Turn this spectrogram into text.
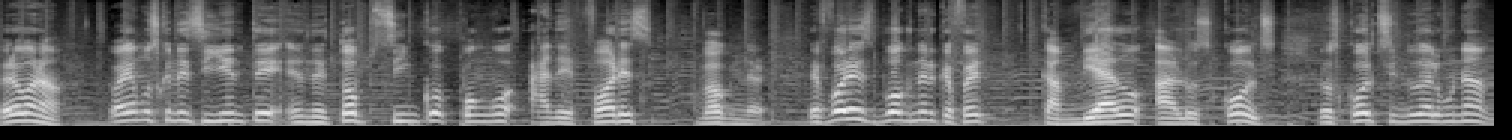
Pero bueno, vayamos con el siguiente, en el top 5 pongo a The Forest Wagner. The Forest Wagner que fue cambiado a los Colts. Los Colts sin duda alguna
